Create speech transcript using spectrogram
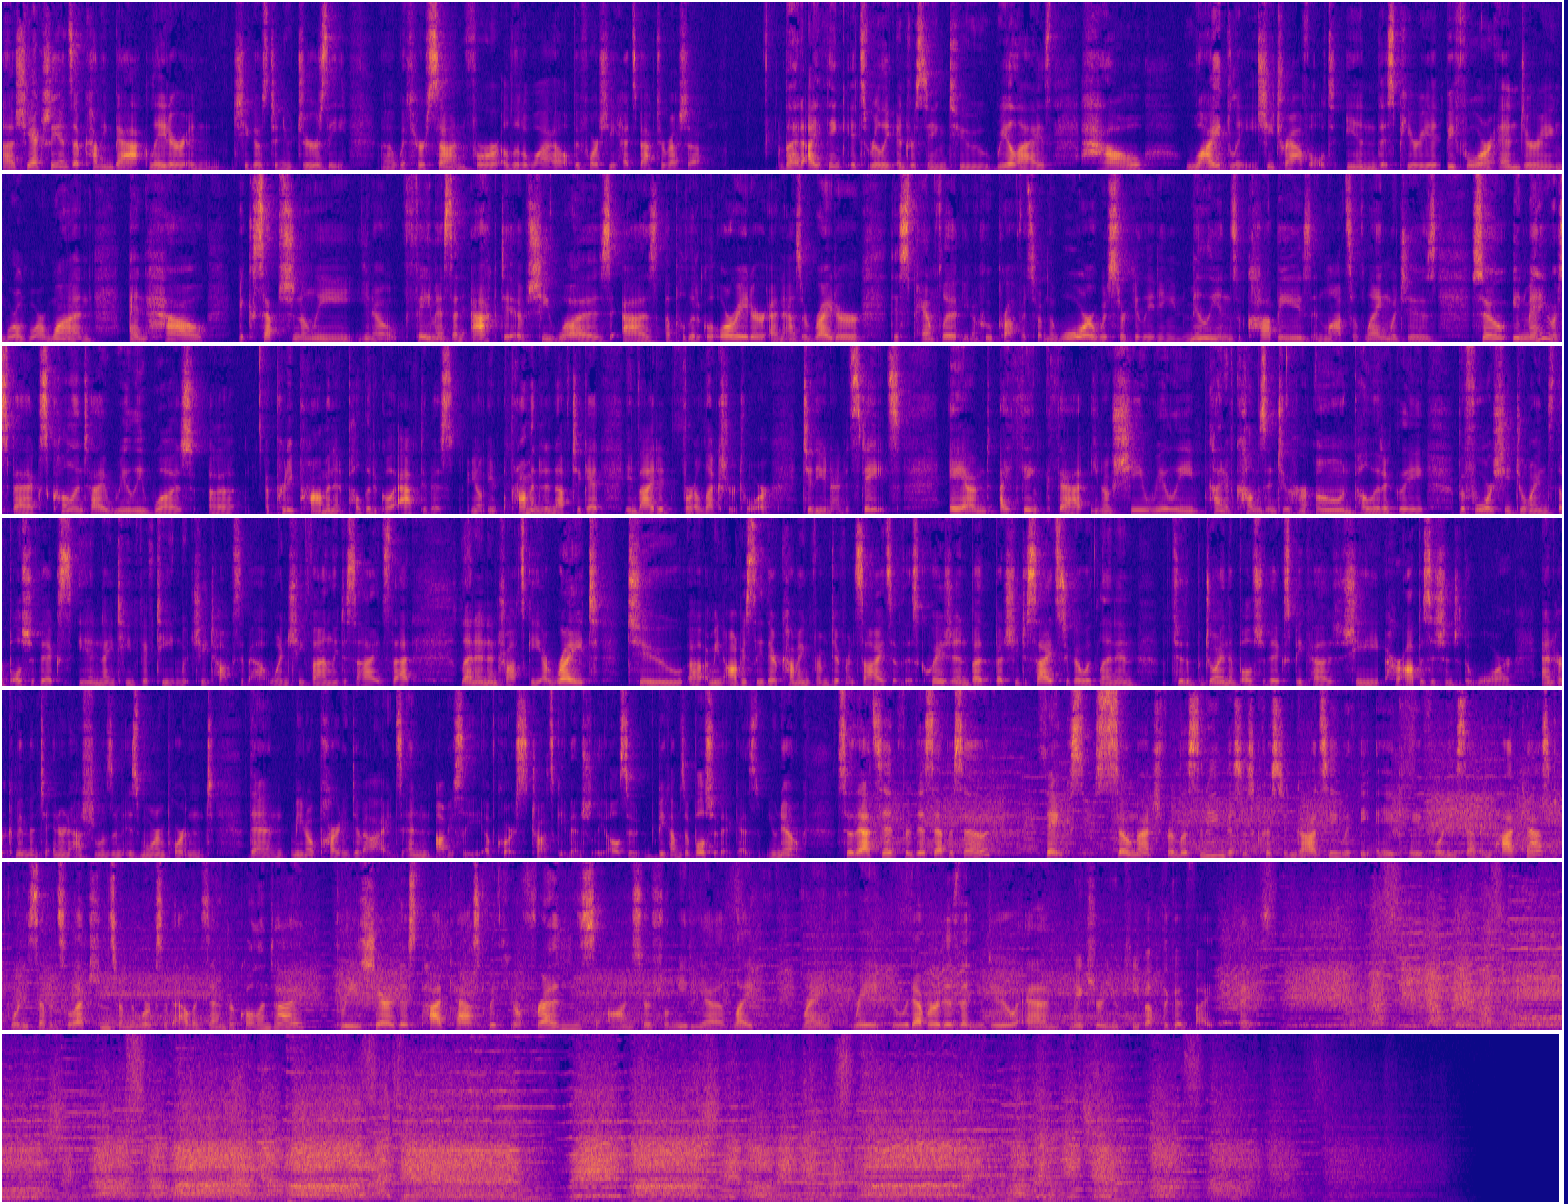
Uh, she actually ends up coming back later, and she goes to New Jersey uh, with her son for a little while before she heads back to Russia. But I think it's really interesting to realize how widely she traveled in this period before and during World War One, and how exceptionally, you know, famous and active she was as a political orator and as a writer. This pamphlet, you know, Who Profits from the War, was circulating in millions of copies in lots of languages. So, in many respects, Kollontai really was a, a pretty prominent political activist, you know, prominent enough to get invited for a lecture tour to the United States. And I think that, you know, she really kind of comes into her own politically before she joins the Bolsheviks in 1915, which she talks about when she finally decides that Lenin and Trotsky are right to, uh, I mean, obviously they're coming from different sides of this equation, but, but she decides to go with Lenin to the, join the Bolsheviks because she, her opposition to the war and her commitment to internationalism is more important than you know party divides. And obviously, of course, Trotsky eventually also becomes a Bolshevik, as you know. So that's it for this episode. Thanks so much for listening. This is Kristen Ghodsee with the AK 47 podcast, 47 selections from the works of Alexandra Kollontai. Please share this podcast with your friends on social media, like, rank, rate, whatever it is that you do, and make sure you keep up the good fight. Thanks.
